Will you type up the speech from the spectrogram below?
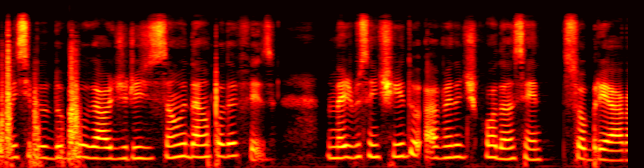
o princípio do grau de jurisdição e da ampla defesa. No mesmo sentido, havendo discordância sobre a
